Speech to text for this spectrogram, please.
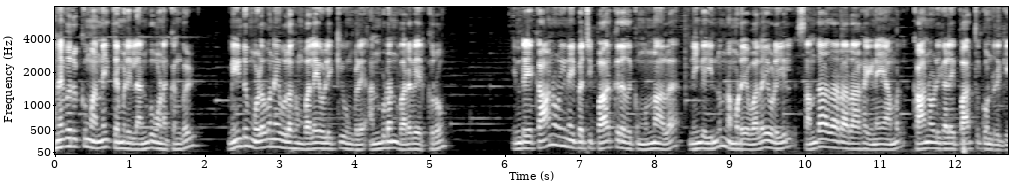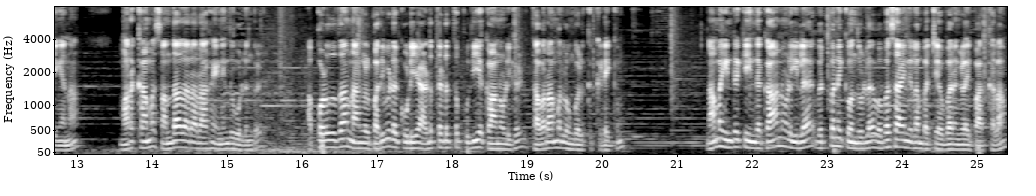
அனைவருக்கும் அன்னை தமிழில் அன்பு வணக்கங்கள். மீண்டும் உழவனை உலகம் வலையொலிக்கு உங்களை அன்புடன் வரவேற்கிறோம். இன்றைய காணொலியினை பற்றி பார்க்கிறதுக்கு முன்னால் நீங்கள் இன்னும் நம்முடைய வலையொலியில் சந்தாதாரராக இணையாமல் காணொளிகளை பார்த்து கொண்டிருக்கீங்கன்னா மறக்காமல் சந்தாதாரராக இணைந்து கொள்ளுங்கள். அப்பொழுதுதான் நாங்கள் பதிவிடக்கூடிய அடுத்தடுத்த புதிய காணொளிகள் தவறாமல் உங்களுக்கு கிடைக்கும். நாம இன்றைக்கு இந்த காணொளியில் விற்பனைக்கு வந்துள்ள விவசாய நிலம் பற்றிய விவரங்களை பார்க்கலாம்.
